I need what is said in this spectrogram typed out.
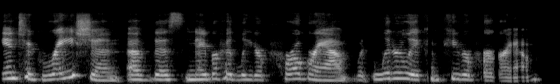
integration of this neighborhood leader program with literally a computer program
